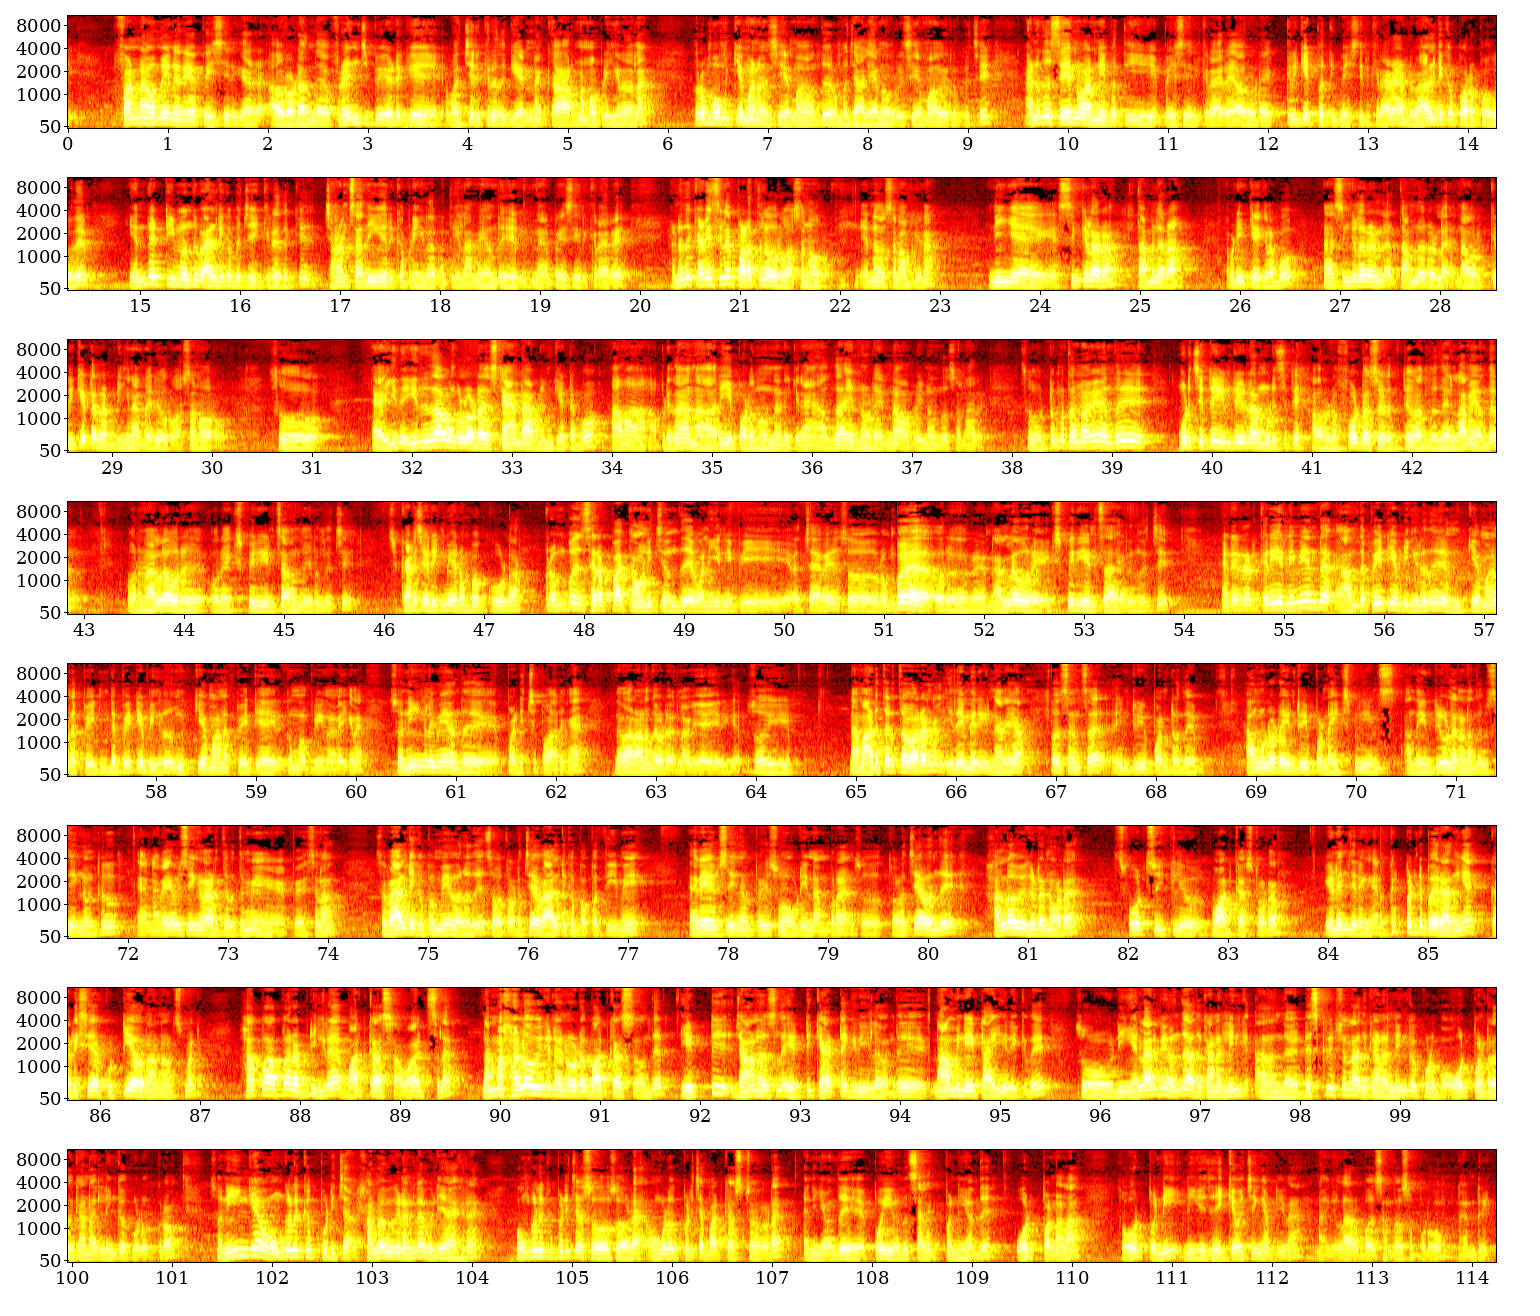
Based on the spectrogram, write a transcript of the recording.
ஃபன்னாகவுமே நிறையா பேசியிருக்காரு. அவரோட அந்த ஃப்ரெஞ்சு பீரியடுக்கு வச்சிருக்கிறதுக்கு என்ன காரணம் அப்படிங்கிறதெல்லாம் ரொம்ப முக்கியமான விஷயமாக வந்து ரொம்ப ஜாலியான ஒரு விஷயமாக இருந்துச்சு. அடுத்து சேன் வார்னியை பற்றி பேசியிருக்கிறாரு. அவரோட கிரிக்கெட் பற்றி பேசியிருக்கிறாரு. அண்ட் வேர்ல்டு கப் வர போகுது. எந்த டீம் வந்து வேர்ல்டு கப்பை ஜெயிக்கிறதுக்கு சான்ஸ் அதிகம் இருக்குது அப்படிங்கிறத பற்றி எல்லாமே வந்து பேசியிருக்கிறாரு. அடுத்து கடைசியில் படத்தில் ஒரு வசனம் வரும். என்ன வசனம் அப்படின்னா நீங்கள் சிங்களரா தமிழரா? அப்படின்னு கேட்குறப்போ நான் சிங்களரும் இல்லை தமிழரும் இல்லை. நான் ஒரு கிரிக்கெட்டர் அப்படிங்கிற மாதிரி ஒரு வசனம் வரும். ஸோ இது இதுதான் உங்களோட ஸ்டாண்டா அப்படின்னு கேட்டப்போ ஆமாம் அப்படி தான் நான் அறியப்படணும்னு நினைக்கிறேன். அதுதான் என்னோட எண்ணம் அப்படின்னு வந்து சொன்னார். ஸோ ஒட்டுமொத்தமாகவே வந்து முடிச்சுட்டு இன்டர்வியூலாம் முடிச்சுட்டு அவரோட ஃபோட்டோஸ் எடுத்துகிட்டு வந்தது எல்லாமே வந்து ஒரு நல்ல ஒரு ஒரு எக்ஸ்பீரியன்ஸாக வந்து இருந்துச்சு. ஸோ கடைசி வரைக்குமே ரொம்ப கூலாக ரொம்ப சிறப்பாக கவனித்து வந்து வழி அனுப்பி வச்சார். ஸோ ரொம்ப ஒரு ஒரு நல்ல ஒரு எக்ஸ்பீரியன்ஸாக இருந்துச்சு. அண்ட் என்னோட கரியர்லையுமே இந்த அந்த பேட்டி அப்படிங்கிறது முக்கியமான பேட்டி இந்த பேட்டி அப்படிங்கிறது முக்கியமான பேட்டியாக இருக்கும் அப்படின்னு நினைக்கிறேன். ஸோ நீங்களுமே வந்து படித்து பாருங்கள் இந்த வாரானந்தோட ஆனந்தோட வழியாக ஸோ நம்ம அடுத்தடுத்த வாரங்கள் இதேமாரி நிறையா பர்சன்ஸை இன்டர்வியூ பண்ணுறது அவங்களோட இன்டர்வியூ பண்ண எக்ஸ்பீரியன்ஸ் அந்த இன்டர்வியூவில் நடந்த விஷயங்களுக்கு நிறைய விஷயங்கள் அடுத்தடுத்துமே பேசலாம். ஸோ வேர்ல்டு கப்புமே வருது. ஸோ தொடர்ச்சியாக வேர்ல்டு கப்பை பற்றியுமே நிறைய விஷயங்கள் பேசுவோம் அப்படின்னு நம்புகிறேன் ஸோ தொடர்ச்சியாக வந்து ஹலோ விகடனோட ஸ்போர்ட்ஸ் வீக்லி பாட்காஸ்ட்டோட இணைஞ்சிருங்க. கட் பண்ணிட்டு போயிடாதீங்க கடைசியாக குட்டியாக ஒரு அனௌன்ஸ்மெண்ட் ஹப்பாப்பர் அப்படிங்கிற பாட்காஸ்ட் அவார்ட்ஸில் நம்ம ஹலோ விகடனோட பாட்காஸ்ட் வந்து எட்டு ஜானர்ஸில் எட்டு கேட்டகரியில் வந்து நாமினேட் ஆகியிருக்குது. ஸோ நீங்கள் எல்லாருமே வந்து அதுக்கான லிங்க் அந்த டெஸ்கிரிப்ஷனில் அதுக்கான லிங்கை கொடுப்போம் ஓட் பண்ணுறதுக்கான லிங்கை கொடுக்குறோம். ஸோ நீங்கள் உங்களுக்கு பிடிச்ச ஹலோ விகடனில் வெளியாகிற உங்களுக்கு பிடிச்ச ஷோஸோட உங்களுக்கு பிடிச்ச பாட்காஸ்ட்டோட நீங்கள் வந்து போய் வந்து செலக்ட் பண்ணி வந்து ஓட் பண்ணலாம். ஸோ ஓட் பண்ணி நீங்கள் ஜெயிக்க வச்சிங்க அப்படின்னா நாங்கள் எல்லாம் ரொம்ப சந்தோஷப்படுவோம். நன்றி.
